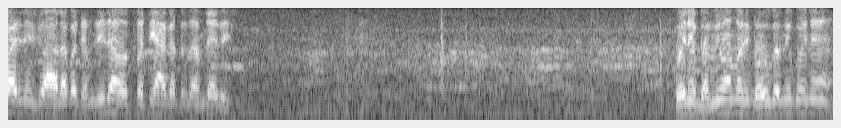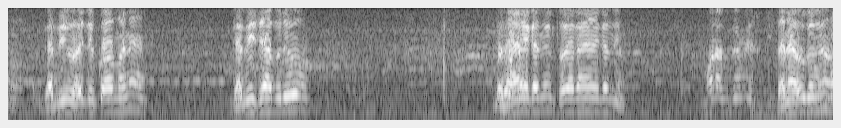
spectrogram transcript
પાડી દઈશું આના પછી સમજી જાઓ પછી આગળ તમને સમજાવી દઈશું. કોઈને ગમ્યું આમાંથી? બહુ ગમ્યું કોઈને? ગમ્યું હોય તો કહો મને. ગમ્યું છે આ બધું? બધાને ગમ્યું? થોડા ઘણા ગમ્યું. તને શું ગમ્યું?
